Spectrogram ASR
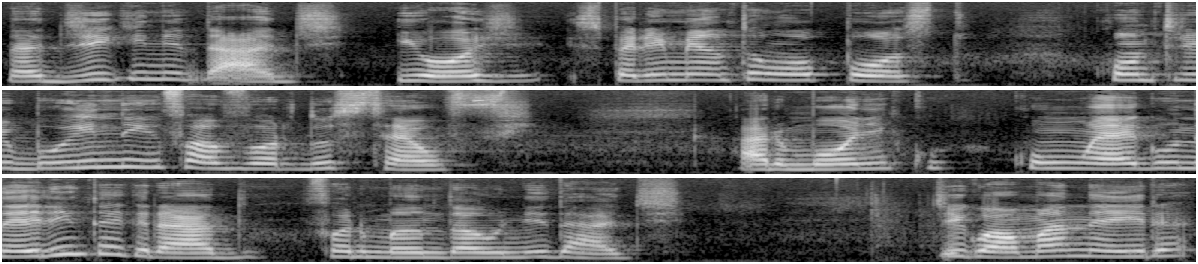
na dignidade e hoje experimentam o oposto, contribuindo em favor do self, harmônico com o ego nele integrado, formando a unidade. De igual maneira,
